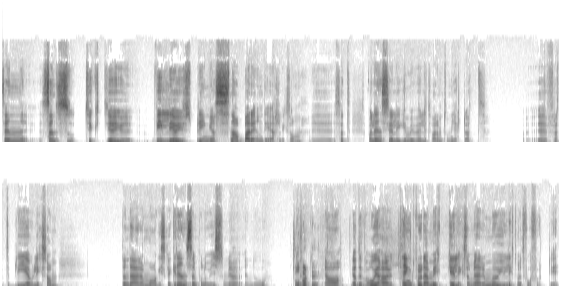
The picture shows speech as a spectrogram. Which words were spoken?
Sen, sen så tyckte jag ju, ville jag ju springa snabbare än det liksom. Eh, så att Valencia ligger mig väldigt varmt om hjärtat. Eh, för att det blev liksom den där magiska gränsen på något vis som jag mm. ändå 240? Ja, ja det, och jag har tänkt på det där mycket liksom. Är det möjligt med 240?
